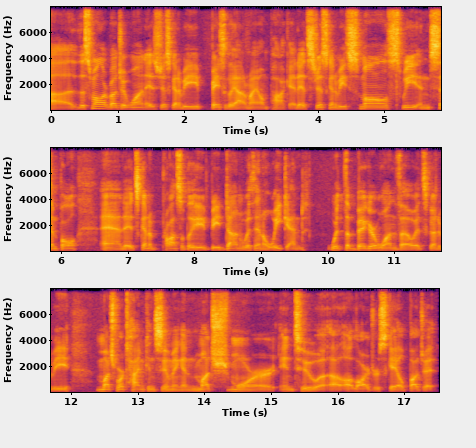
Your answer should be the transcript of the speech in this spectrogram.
Uh, the smaller budget one is just going to be basically out of my own pocket. It's just going to be small, sweet, and simple, and it's going to possibly be done within a weekend. With the bigger one, though, it's going to be much more time consuming and much more into a, a, larger scale budget,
